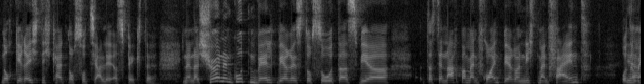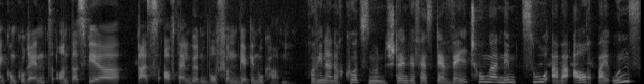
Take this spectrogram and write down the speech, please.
noch Gerechtigkeit, noch soziale Aspekte. In einer schönen, guten Welt wäre es doch so, dass wir dass der Nachbar mein Freund wäre und nicht mein Feind oder ja. mein Konkurrent und dass wir das aufteilen würden, wovon wir genug haben. Frau Wiener, noch kurz. Nun stellen wir fest, der Welthunger nimmt zu, aber auch bei uns,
